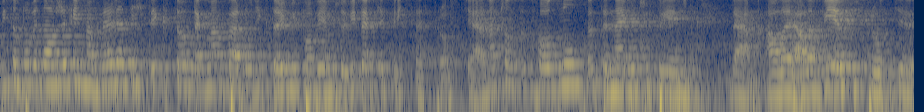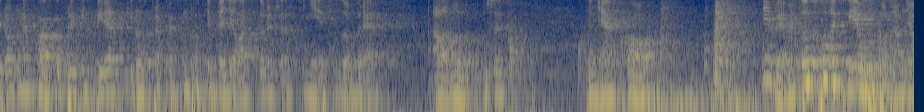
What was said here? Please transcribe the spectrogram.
by som povedala, že keď mám veľa tých textov, tak mám pár ľudí, ktorí mi poviem, že vyberte 30 proste. A na čom sa zhodnú, to ten najväčší prienik dám. Ale, ale viem proste rovnako ako pri tých pirátskych rozprávkach som proste vedela, ktoré časti nie sú dobré. Alebo že to nejako... Neviem, to človek vie už podľa mňa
